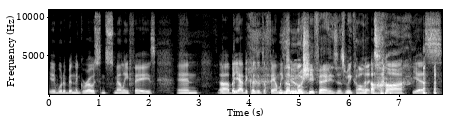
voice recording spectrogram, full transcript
it would have been the gross and smelly phase and uh, but yeah because it's a family The tomb, mushy phase, as we call it. Ah, yes.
